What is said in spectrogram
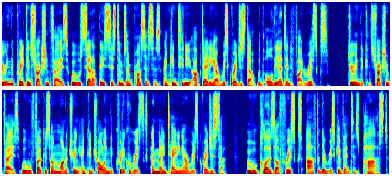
During the pre construction phase, we will set up these systems and processes and continue updating our risk register with all the identified risks. During the construction phase, we will focus on monitoring and controlling the critical risks and maintaining our risk register. We will close off risks after the risk event has passed.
